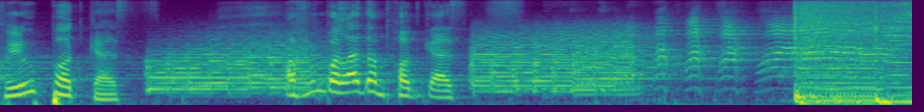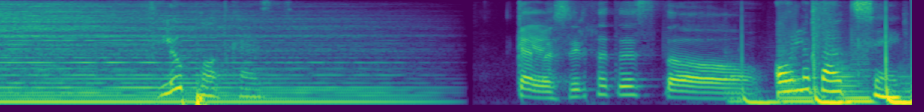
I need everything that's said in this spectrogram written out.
Φλου podcast. Αφού είναι πολλά τα podcast. Flu Podcast. Καλώς ήρθατε στο... All about sex.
